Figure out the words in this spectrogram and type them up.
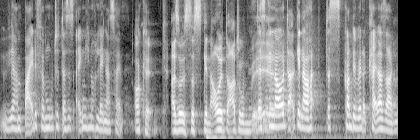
wir haben beide vermutet, dass es eigentlich noch länger sein Okay, also ist das genaue Datum. Das genau, da, genau, das konnte mir keiner sagen.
